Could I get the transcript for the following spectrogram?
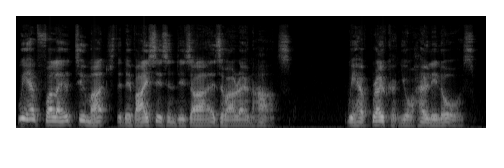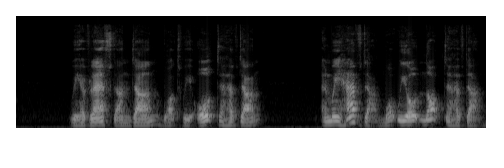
We have followed too much the devices and desires of our own hearts. We have broken your holy laws. We have left undone what we ought to have done, and we have done what we ought not to have done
